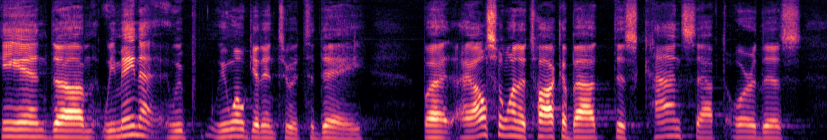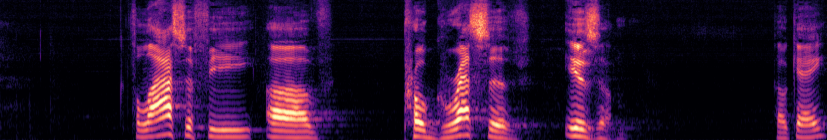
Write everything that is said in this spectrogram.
And um, we may not, we, we won't get into it today, but I also want to talk about this concept or this philosophy of progressivism. Okay?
